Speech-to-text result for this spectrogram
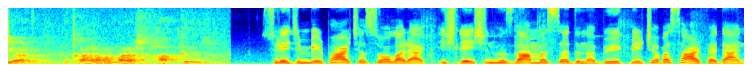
uyarladık. Bu Kahramanmaraş'ın hakkıdır. Sürecin bir parçası olarak işleyişin hızlanması adına büyük bir çaba sarf eden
